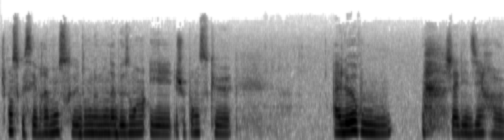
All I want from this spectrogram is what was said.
Je pense que c'est vraiment ce dont le monde a besoin et je pense que à l'heure où, j'allais dire,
